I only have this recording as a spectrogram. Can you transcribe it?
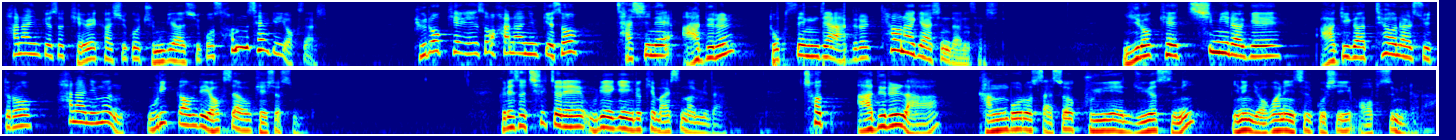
하나님께서 계획하시고 준비하시고 섬세하게 역사하시고 그렇게 해서 하나님께서 자신의 아들을 독생자 아들을 태어나게 하신다는 사실이에요. 이렇게 치밀하게 아기가 태어날 수 있도록 하나님은 우리 가운데 역사하고 계셨습니다. 그래서 7절에 우리에게 이렇게 말씀합니다. 첫 아들을 낳아 강보로 싸서 구유에 누였으니 이는 여관에 있을 곳이 없음이라라.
